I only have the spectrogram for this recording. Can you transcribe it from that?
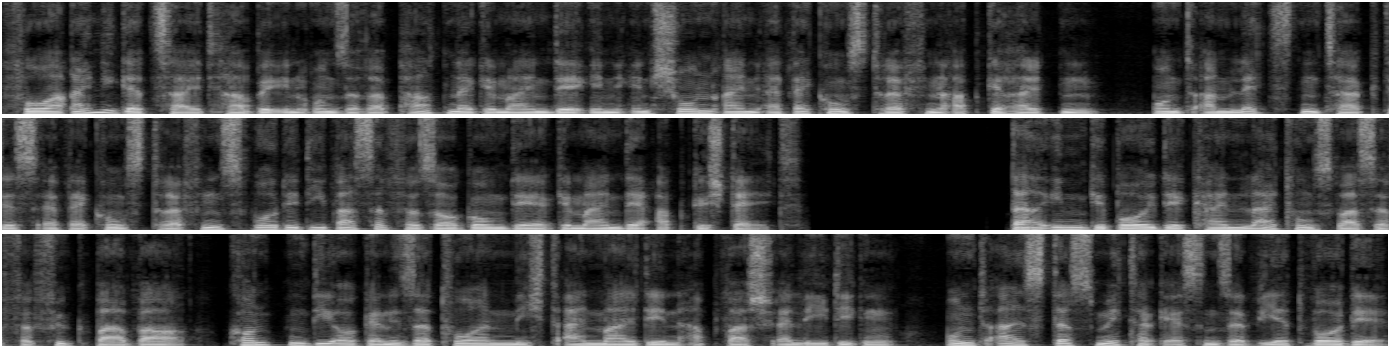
Vor einiger Zeit habe in unserer Partnergemeinde in In schon ein Erweckungstreffen abgehalten, und am letzten Tag des Erweckungstreffens wurde die Wasserversorgung der Gemeinde abgestellt. Da im Gebäude kein Leitungswasser verfügbar war, konnten die Organisatoren nicht einmal den Abwasch erledigen, und als das Mittagessen serviert wurde,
